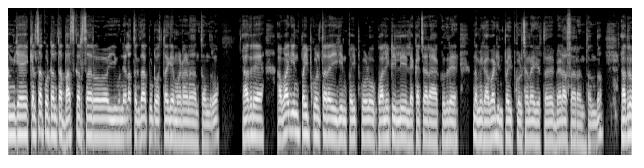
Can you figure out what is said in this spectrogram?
ನಮಗೆ ಕೆಲಸ ಕೊಟ್ಟಂಥ ಭಾಸ್ಕರ್ ಸರ್ ಇವನ್ನೆಲ್ಲ ತೆಗ್ದಾಕ್ಬಿಟ್ಟು ಹೊಸ್ತಾಗೆ ಮಾಡೋಣ ಅಂತಂದರು. ಆದರೆ ಅವಾಗಿನ ಪೈಪ್ಗಳ ಥರ ಈಗಿನ ಪೈಪ್ಗಳು ಕ್ವಾಲಿಟಿಲಿ ಲೆಕ್ಕಾಚಾರ ಹಾಕಿದ್ರೆ ನಮಗೆ ಅವಾಗಿನ ಪೈಪ್ಗಳು ಚೆನ್ನಾಗಿರ್ತವೆ, ಬೇಡ ಸರ್ ಅಂತಂದು. ಅದ್ರ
